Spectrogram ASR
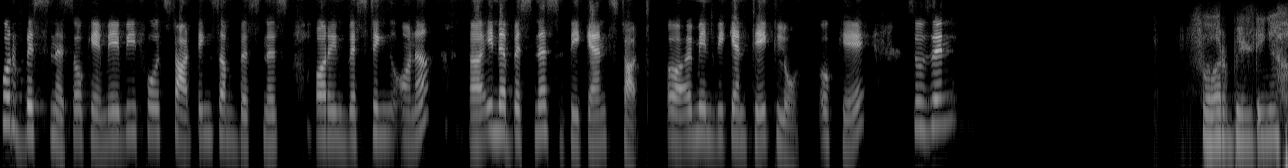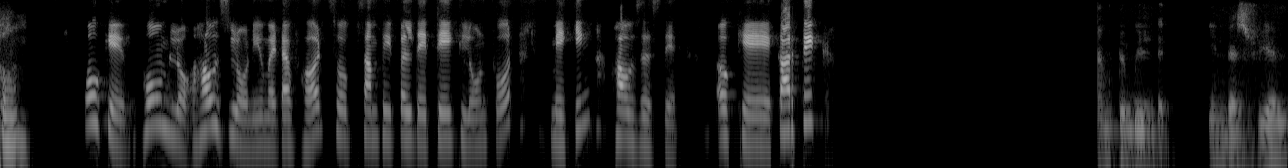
For business, okay, maybe for starting some business or investing on a uh, in a business we can start. Uh, I mean, we can take loan. Okay, Susan. For building a home. Okay, home loan, house loan, you might have heard. So some people they take loan for making houses there. Okay, Karthik. I'm to build industrial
